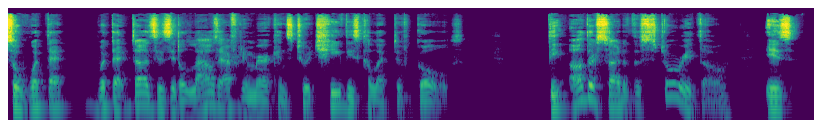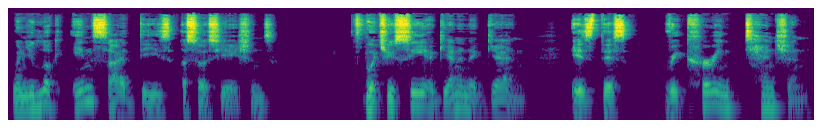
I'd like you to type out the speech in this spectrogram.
So what that what that does is it allows African Americans to achieve these collective goals. The other side of the story, though, is when you look inside these associations, what you see again and again is this recurring tension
